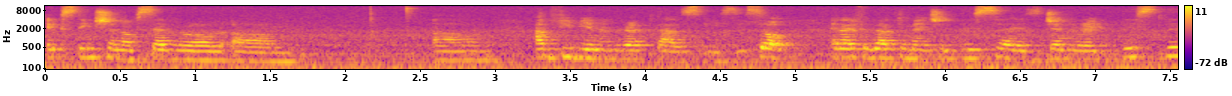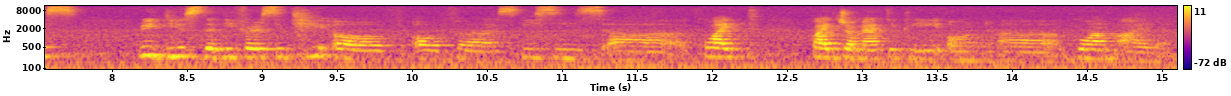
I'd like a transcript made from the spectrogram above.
extinction of several um, um, amphibian and reptile species. So, and I forgot to mention, this has generated, this, this reduce the diversity of, of uh, species uh, quite, quite dramatically on uh, Guam Island.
